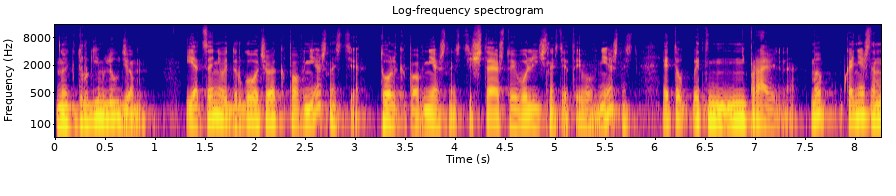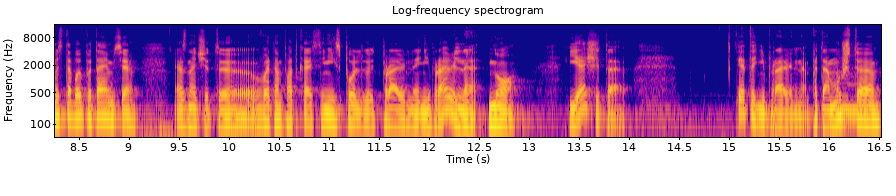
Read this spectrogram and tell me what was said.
но и к другим людям. И оценивать другого человека по внешности, только по внешности, считая, что его личность это его внешность, это, это неправильно. Мы, конечно, мы с тобой пытаемся, значит, э, в этом подкасте не использовать правильное и неправильное, но я считаю, это неправильно, потому что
